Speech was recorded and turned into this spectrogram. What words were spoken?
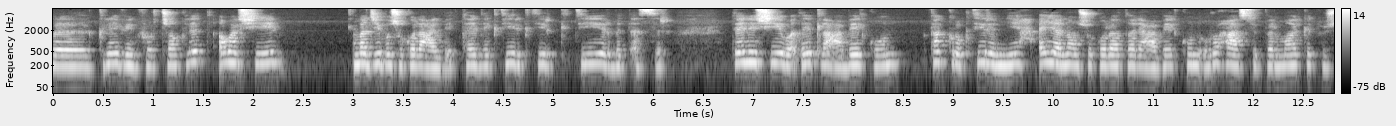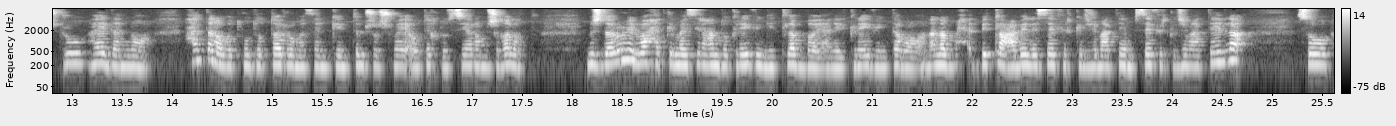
uh, craving for chocolate؟ أول شي ما تجيبوا شوكولا على البيت. هيدي كتير كتير كتير بتأثر. تاني شي وقت يطلع على بالكم فكروا كتير منيح. أي نوع شوكولا طالع على بالكم وروحوا على السوبر ماركت واشتروا هيدا النوع. حتى لو بدكم تضطروا مثلا يمكن تمشوا شوي أو تاخدوا السيارة مش غلط. مش ضروري الواحد كل ما يصير عنده craving يتلبى يعني ال craving تبعه. أنا بيطلع على بالي سافر كل جمعتين بسافر كل جمعتين. لا. so,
